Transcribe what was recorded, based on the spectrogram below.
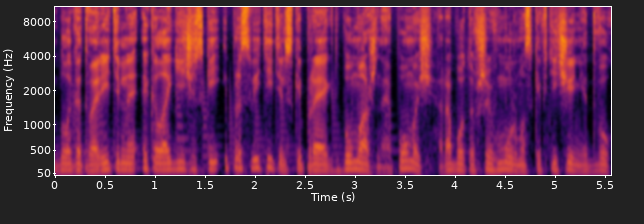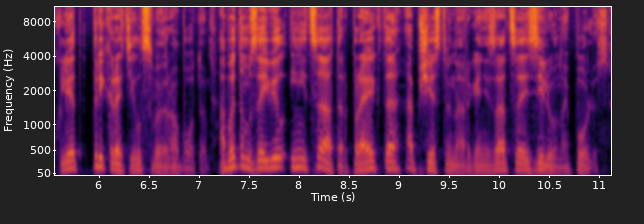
Благотворительный, экологический и просветительский проект «Бумажная помощь», работавший в Мурманске в течение двух лет, прекратил свою работу. Об этом заявил инициатор проекта общественная организация «Зеленый полюс».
